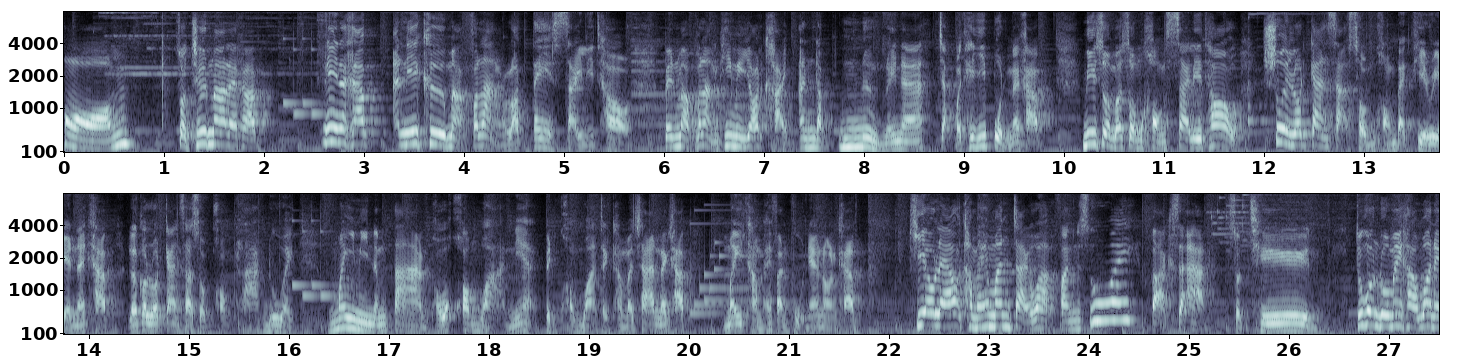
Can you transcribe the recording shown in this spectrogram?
หอม สดชื่นมากเลยครับ นี่นะครับ อันนี้คือหมากฝรั่งลอตเต้ไซริทัลเป็นหมากฝรั่งที่มียอดขายอันดับหนึ่งเลยนะ จากประเทศญี่ปุ่นนะครับ มีส่วนผสมของไซริทัลช่วยลดการสะสมของแบคทีเรียนะครับ แล้วก็ลดการสะสมของพลากด้วย ไม่มีน้ำตาล เพราะว่าความหวานเนี่ยเป็นความหวานจากธรรมชาตินะครับ ไม่ทำให้ฟันผุแน่นอนครับ เคี้ยวแล้วทำให้มั่นใจว่าฟันสวย ปากสะอาด สดชื่น ทุกคนรู้ไหมครับว่าใน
